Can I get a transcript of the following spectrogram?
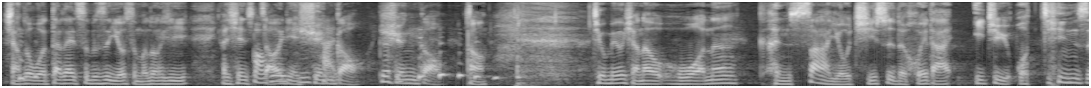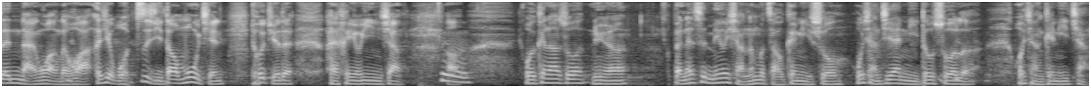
想说，我大概是不是有什么东西要先早一点宣告，宣告啊。就没有想到我呢，很煞有其事的回答一句我今生难忘的话，而且我自己到目前都觉得还很有印象啊。我跟他说：“女儿，本来是没有想那么早跟你说，我想既然你都说了，我想跟你讲，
